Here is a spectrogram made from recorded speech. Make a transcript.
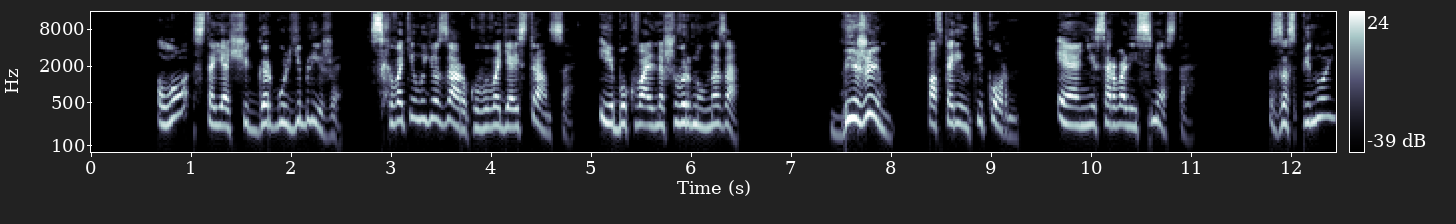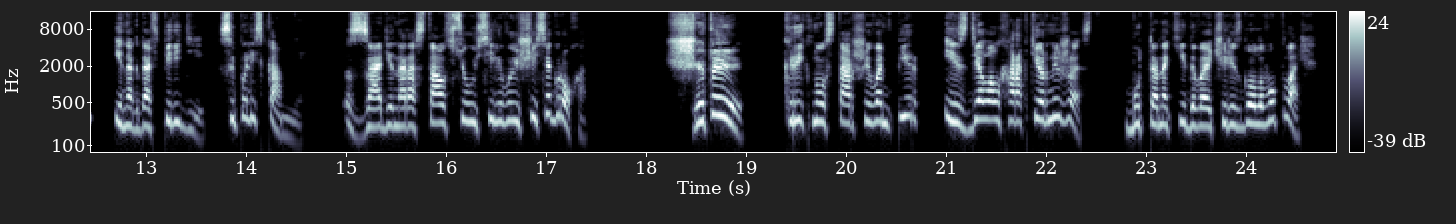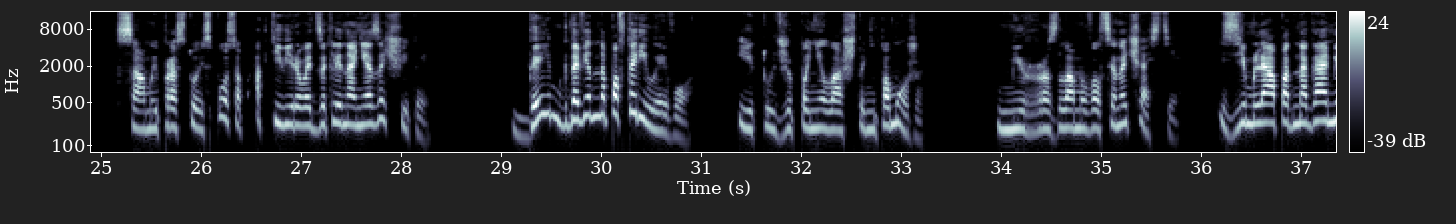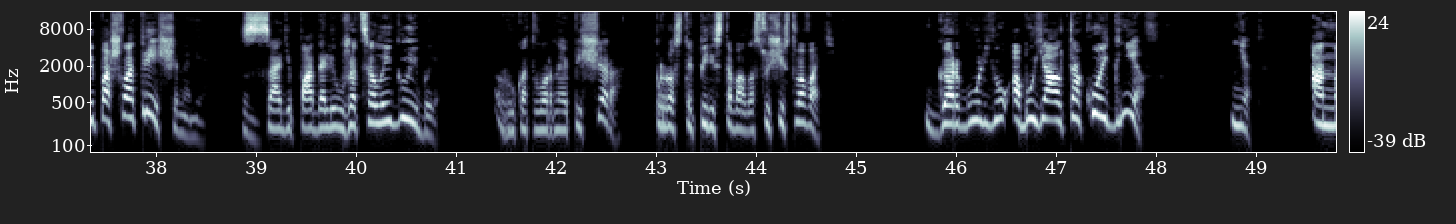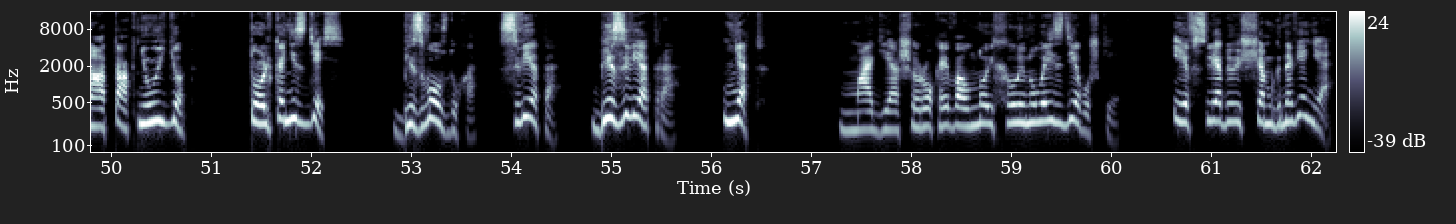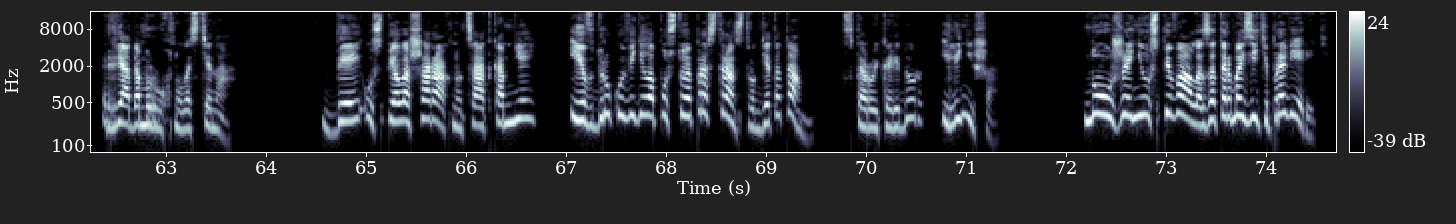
Ло, стоящий к горгулье ближе, схватил ее за руку, выводя из транса, и буквально швырнул назад. «Бежим!» — повторил Тикорн, и они сорвались с места. За спиной, иногда впереди, сыпались камни. Сзади нарастал все усиливающийся грохот. «Щиты!» — крикнул старший вампир и сделал характерный жест будто накидывая через голову плащ. Самый простой способ активировать заклинание защиты. Дэй мгновенно повторила его и тут же поняла, что не поможет. Мир разламывался на части. Земля под ногами пошла трещинами. Сзади падали уже целые глыбы. Рукотворная пещера просто переставала существовать. Горгулью обуял такой гнев. Нет, она так не уйдет. Только не здесь. Без воздуха, света, без ветра. Нет. Магия широкой волной хлынула из девушки, и в следующее мгновение рядом рухнула стена. Дэй успела шарахнуться от камней и вдруг увидела пустое пространство где-то там, второй коридор или ниша. Но уже не успевала затормозить и проверить.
